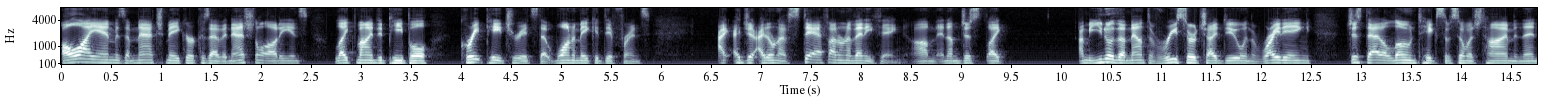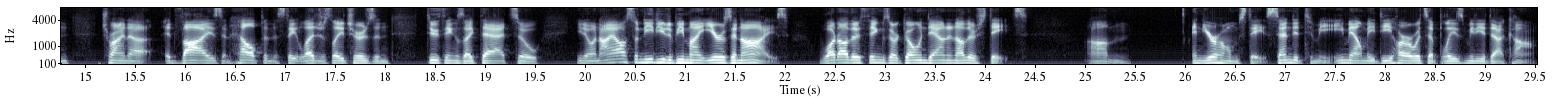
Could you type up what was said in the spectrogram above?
All I am is a matchmaker because I have a national audience, like minded people, great patriots that want to make a difference. I, I, just, I, don't have staff, I don't have anything. Um, and I'm just like, I mean, you know, the amount of research I do and the writing, just that alone takes up so much time. And then trying to advise and help in the state legislatures and do things like that. So, you know, and I also need you to be my ears and eyes. What other things are going down in other states? Um, in your home state, send it to me. Email me, dhorowitz at blazemedia.com.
